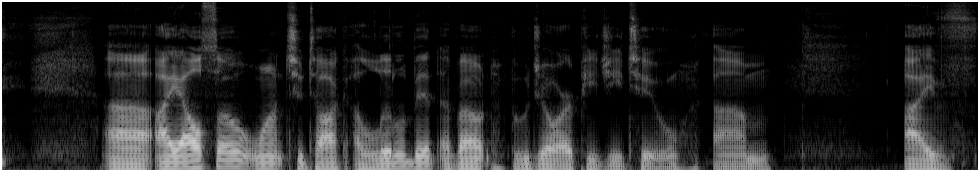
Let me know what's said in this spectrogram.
uh, I also want to talk a little bit about Bujo RPG 2. Um, I've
